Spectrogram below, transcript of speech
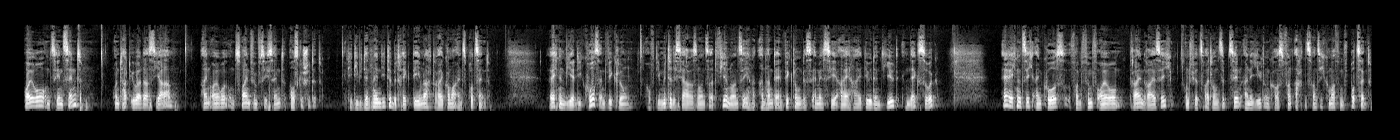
Euro und 10 Cent und hat über das Jahr 1 Euro und 52 Cent ausgeschüttet. Die Dividendenrendite beträgt demnach 3,1 Prozent. Rechnen wir die Kursentwicklung auf die Mitte des Jahres 1994 anhand der Entwicklung des MSCI High Dividend Yield Index zurück, errechnet sich ein Kurs von 5,33 Euro und für 2017 eine Yield und Cost von 28,5 Prozent.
